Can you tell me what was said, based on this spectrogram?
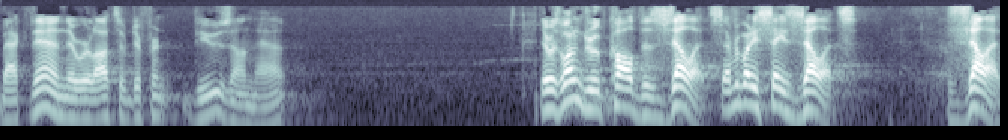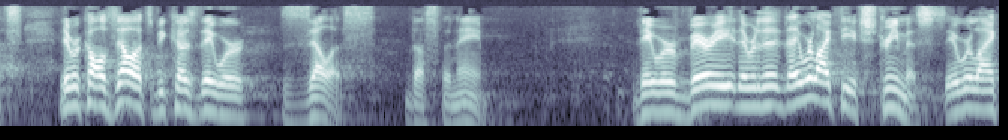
back then there were lots of different views on that. There was one group called the Zealots. Everybody say Zealots zealots. They were called zealots because they were zealous, thus the name. They were very, they were, they were like the extremists. They were like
